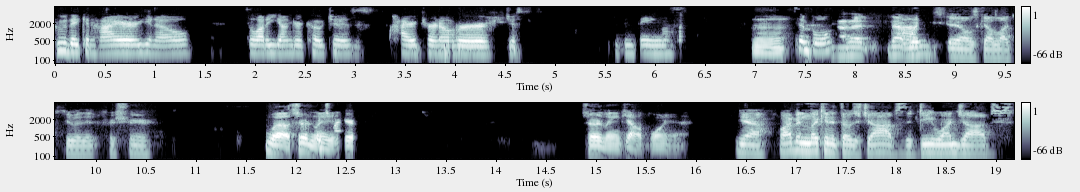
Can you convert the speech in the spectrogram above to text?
who they can hire, you know, it's a lot of younger coaches, higher turnover, just keeping things mm-hmm. simple. Yeah, that that um, weight scale's got a lot to do with it for sure. Well, certainly here, certainly in California. Yeah. Well, I've been looking at those jobs, the D1 jobs,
